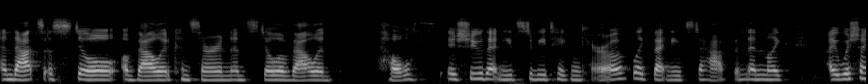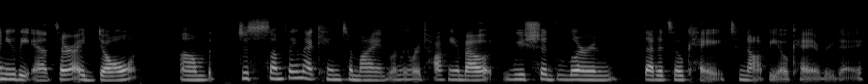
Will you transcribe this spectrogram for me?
and that's a still a valid concern and still a valid health issue that needs to be taken care of like that needs to happen and like i wish i knew the answer i don't um, but just something that came to mind when we were talking about we should learn that it's okay to not be okay every day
